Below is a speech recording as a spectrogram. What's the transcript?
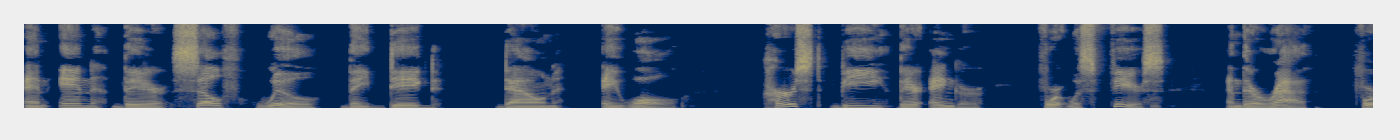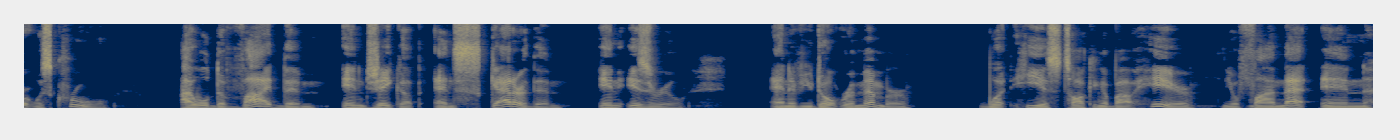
and in their self will they digged down a wall. Cursed be their anger, for it was fierce, and their wrath, for it was cruel. I will divide them in Jacob and scatter them in Israel. And if you don't remember what he is talking about here, you'll find that in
